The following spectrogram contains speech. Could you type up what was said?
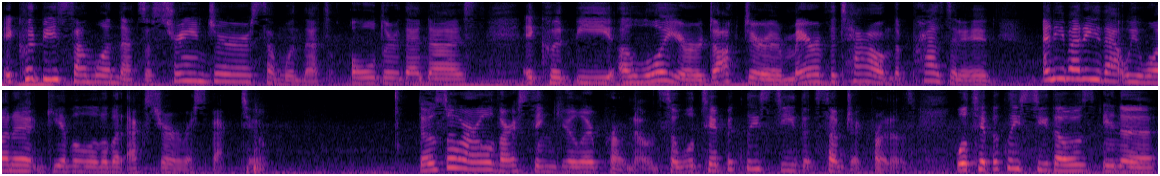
It could be someone that's a stranger, someone that's older than us. It could be a lawyer, doctor, mayor of the town, the president, anybody that we want to give a little bit extra respect to. Those are all of our singular pronouns. So we'll typically see the subject pronouns. We'll typically see those in a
